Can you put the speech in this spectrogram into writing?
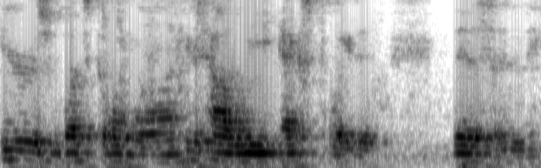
here's what's going on, here's how we exploited this, and,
